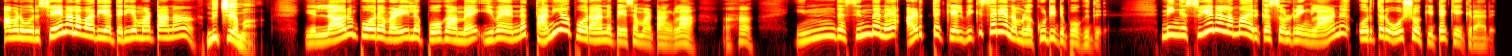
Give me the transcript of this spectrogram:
அவன் ஒரு சுயநலவாதியா தெரிய மாட்டானா? நிச்சயமா. எல்லாரும் போற வழியில போகாம இவன் என்ன தனியா போறான்னு பேச மாட்டாங்களா? ஆஹா. இந்த சிந்தனை அடுத்த கேள்விக்கு சரியா நம்மள கூட்டிட்டு போகுது. நீங்க சுயநலமா இருக்க சொல்றீங்களான்னு ஒருத்தர் ஓஷோ கிட்ட கேக்குறாரு.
